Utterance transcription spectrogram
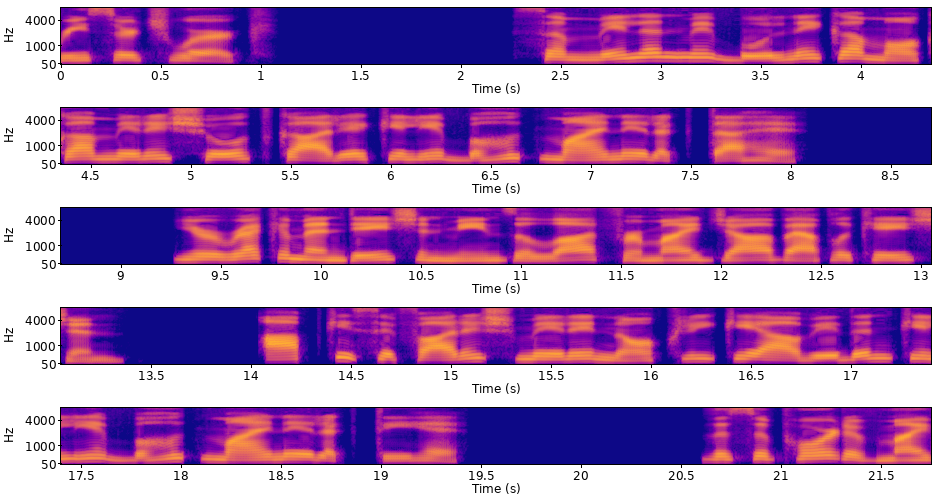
research work. सम्मेलन में बोलने का मौका मेरे शोध कार्य के लिए बहुत मायने रखता है Your recommendation means a lot for my job application. आपकी सिफारिश मेरे नौकरी के आवेदन के लिए बहुत मायने रखती है The support of my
